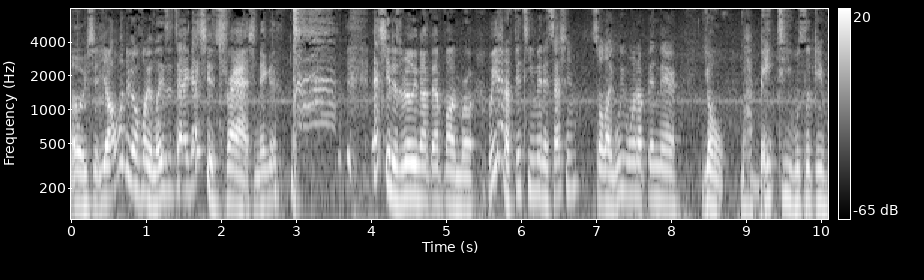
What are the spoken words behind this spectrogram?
oh shit, y'all want to go play laser tag? That shit's trash, nigga. that shit is really not that fun, bro. We had a 15 minute session, so like we went up in there. Yo, my BAPE tee was looking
